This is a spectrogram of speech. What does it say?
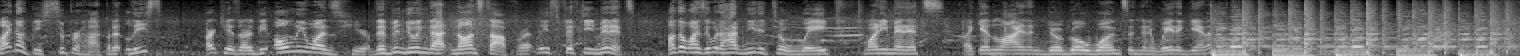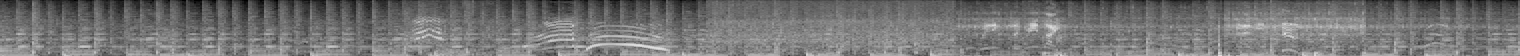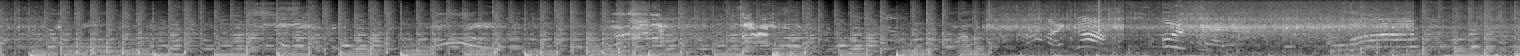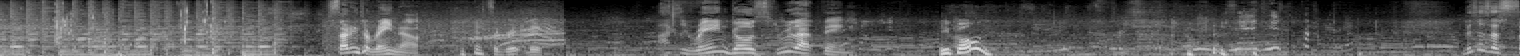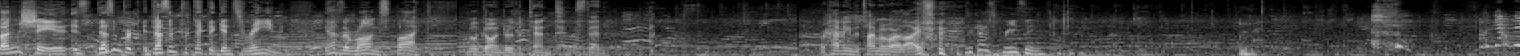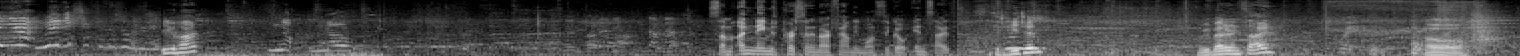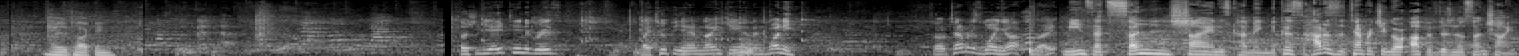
Might not be super hot, but at least our kids are the only ones here. They've been doing that non-stop for at least 15 minutes. Otherwise, they would have needed to wait 20 minutes, like in line and go once and then wait again. Starting to rain now. it's a great day. Actually, rain goes through that thing. Are you cold? This is a sunshade. It doesn't it doesn't protect against rain. You have the wrong spot. We'll go under the tent instead. We're having the time of our life. the guy's freezing. Are you hot? No, no. Some unnamed person in our family wants to go inside. Is it heated? Are we better inside? Oh. How are you talking? So it should be 18 degrees by 2 p.m., 19, and then 20. So temperature is going up, right? Means that sunshine is coming because how does the temperature go up if there's no sunshine?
